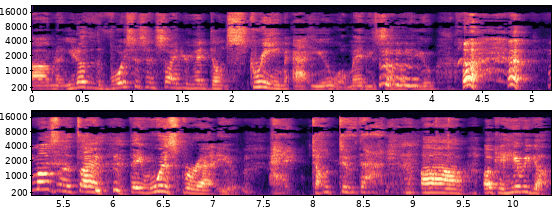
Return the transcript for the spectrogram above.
Um, now, you know that the voices inside your head don't scream at you. Well, maybe some of you. Most of the time, they whisper at you. Hey, don't do that. Um, okay, here we go.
